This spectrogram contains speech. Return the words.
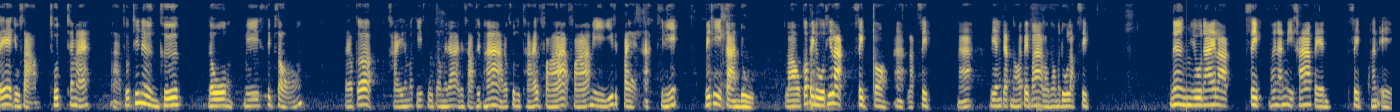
เลขอยู่ 3 ชุดใช่ไหมอ่าชุดที่ 1 คือโดมมี 12 แล้วก็ใครนะเมื่อกี้ครูจำไม่ได้เป็น 35 แล้วคนสุดท้ายฟ้าฟ้ามี 28อะทีนี้ วิธีการดู เราก็ไปดูที่หลัก10ก่อนอะหลัก10นะเรียงจากน้อยไปมากเราจะมาดูหลัก10 1อยู่ในหลัก10เพราะนั้นมีค่าเป็น10นั่นเอง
